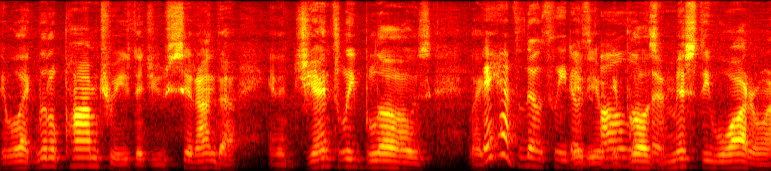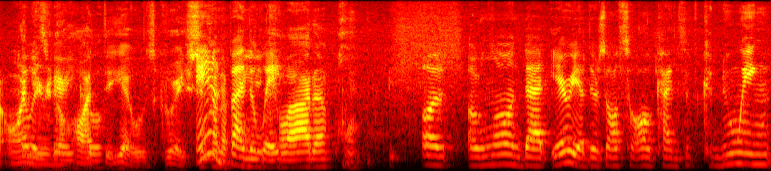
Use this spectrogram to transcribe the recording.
They were like little palm trees that you sit under, and it gently blows. Like They have those Lidos it, it, all it blows over. misty water on, on you in a hot cool. day. Yeah, it was great. Sit And by the way- colada. Al- along that area, there's also all kinds of canoeing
